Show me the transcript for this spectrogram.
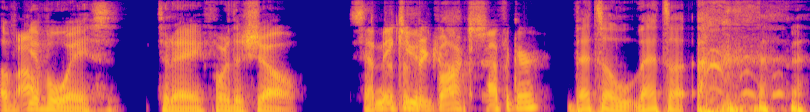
Of Wow. giveaways today for the show. Does that make That's a big box. trafficker? That's a that's a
